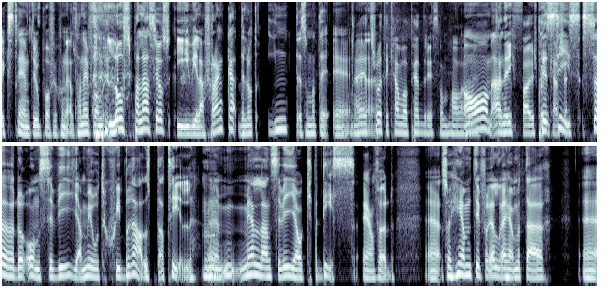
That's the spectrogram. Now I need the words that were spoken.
extremt oprofessionellt. Han är från Los Palacios i Villafranca. Det låter inte som att det är... Nej, jag tror att det kan vara Pedri som har Ja, ja, Teneriffa ursprung kanske. Precis söder om Sevilla mot Gibraltar till. Mm. Eh, mellan Sevilla och Cadiz är han född. Eh, så hem till föräldrahemmet där, eh,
